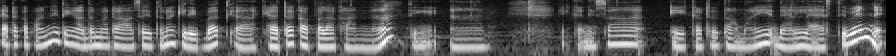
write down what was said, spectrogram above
කැට කපන්න. ඉතින් අද මට ආසහිතුන කිරිබත් කැට කපල කන්න. ඉතින් එක නිසා ඒකට තමයි දැන් ලෑස්ති වෙන්නේ.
